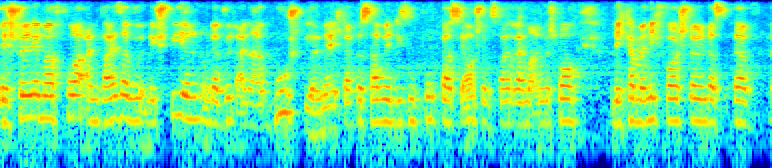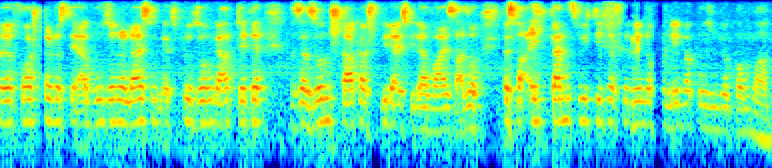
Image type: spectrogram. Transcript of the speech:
Ich stelle dir mal vor, ein Weiser wird nicht spielen und er wird ein Agu spielen. Ne? Ich glaube, das haben wir in diesem Podcast ja auch schon zwei, dreimal angesprochen. Und ich kann mir nicht vorstellen, dass, äh, äh, vorstellen, dass der Agu so eine Leistungsexplosion gehabt hätte, dass er so ein starker Spieler ist wie der Weiser. Also das war echt ganz wichtig, dass wir den noch von Leverkusen bekommen haben.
